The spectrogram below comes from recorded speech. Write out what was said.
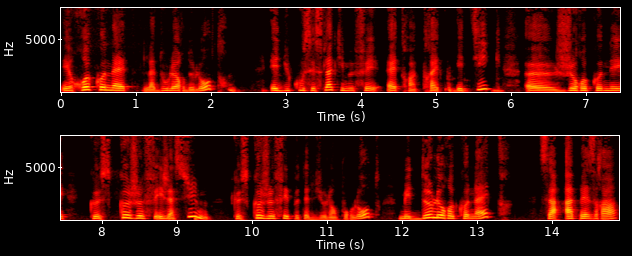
et reconnaître la douleur de l'autre. Et du coup, c'est cela qui me fait être un trait éthique. Euh, je reconnais que ce que je fais, et j'assume que ce que je fais peut être violent pour l'autre, mais de le reconnaître, ça apaisera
